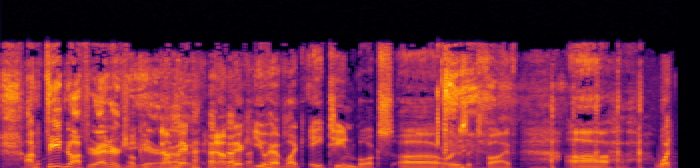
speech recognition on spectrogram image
Uh, I'm feeding off your energy here. Now, Uh, Mick, now, Mick, you have like 18 books, uh, or is it five? Uh, what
